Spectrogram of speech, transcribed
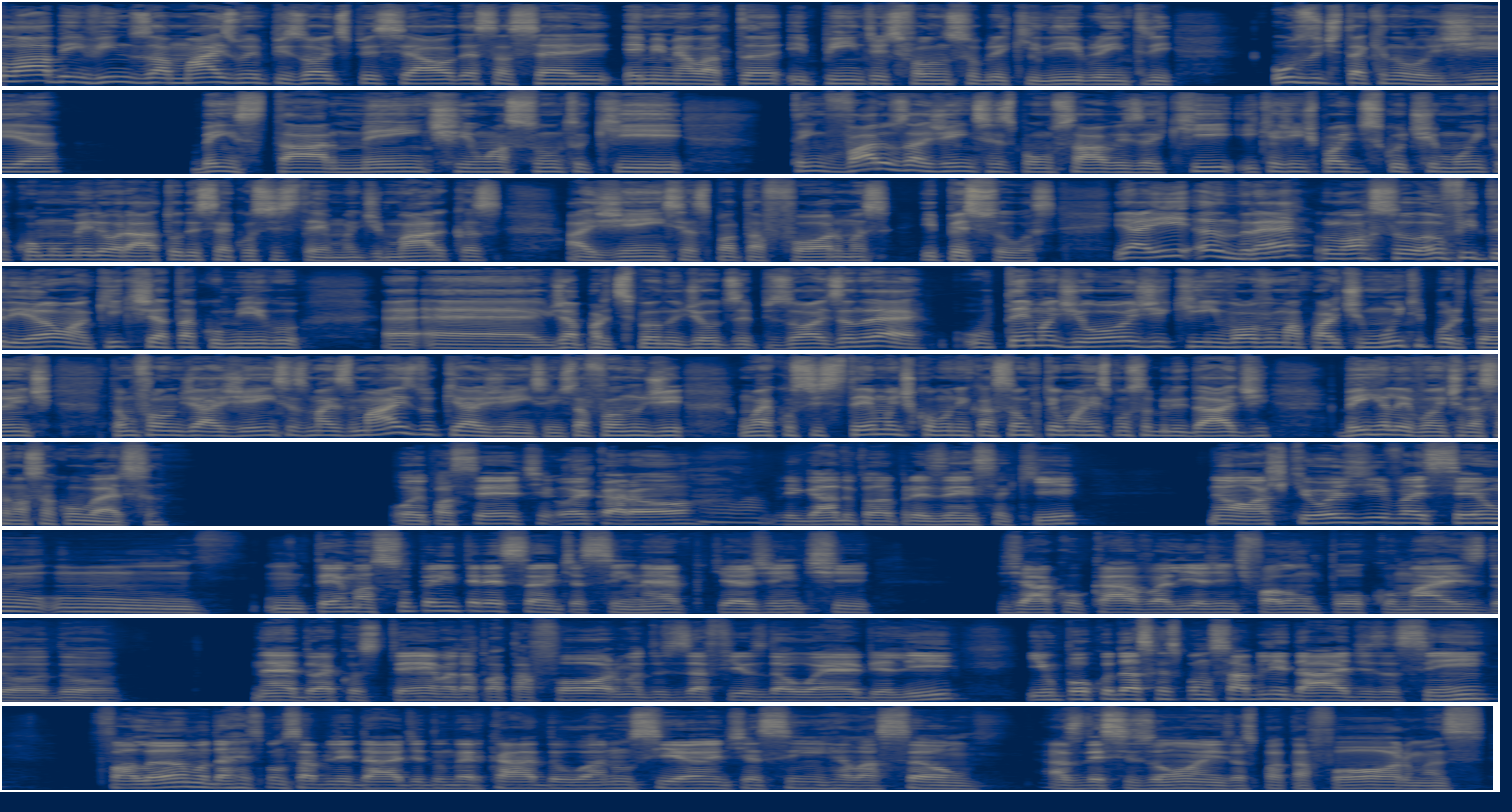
Olá, bem-vindos a mais um episódio especial dessa série MM Latam e Pinterest falando sobre equilíbrio entre uso de tecnologia, bem-estar, mente, um assunto que tem vários agentes responsáveis aqui e que a gente pode discutir muito como melhorar todo esse ecossistema de marcas, agências, plataformas e pessoas. E aí, André, o nosso anfitrião aqui, que já está comigo, é, é, já participando de outros episódios. André, o tema de hoje que envolve uma parte muito importante, estamos falando de agências, mas mais do que agência, a gente está falando de um ecossistema de comunicação que tem uma responsabilidade bem relevante nessa nossa conversa. Oi, Pacete. Oi, Carol. Olá. Obrigado pela presença aqui. Não, acho que hoje vai ser um, um, um, tema super interessante, assim, né? Porque a gente já com o Cava ali, a gente falou um pouco mais do, do, né, do ecossistema, da plataforma, dos desafios da web ali e um pouco das responsabilidades, assim. Falamos da responsabilidade do mercado anunciante, assim, em relação às decisões, às plataformas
